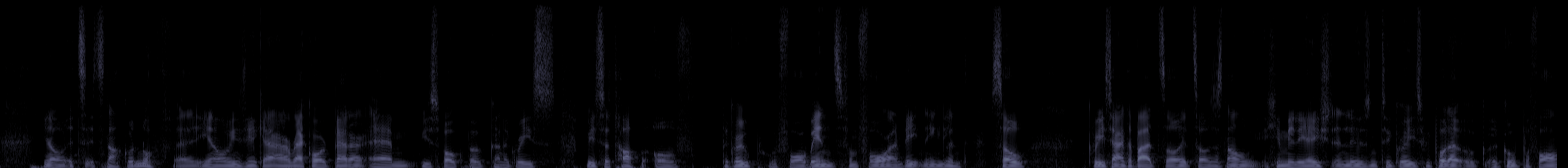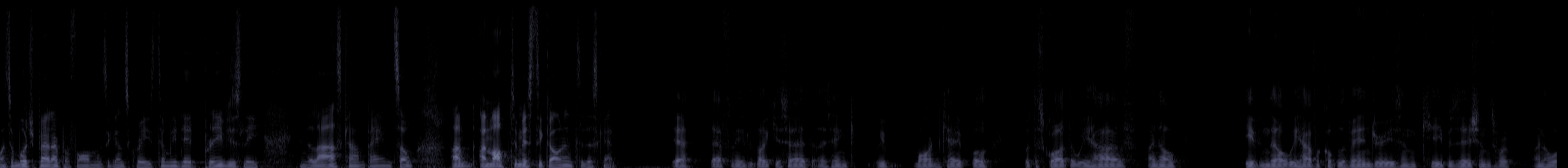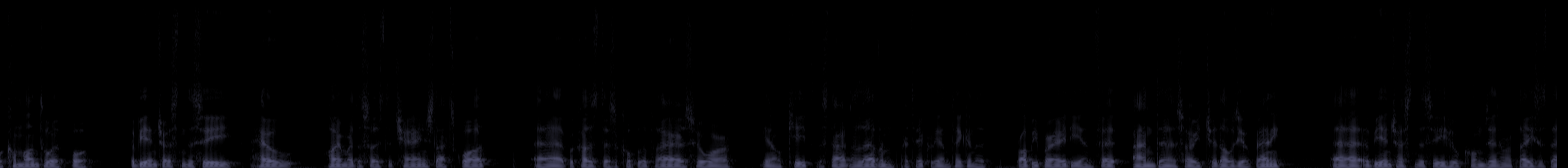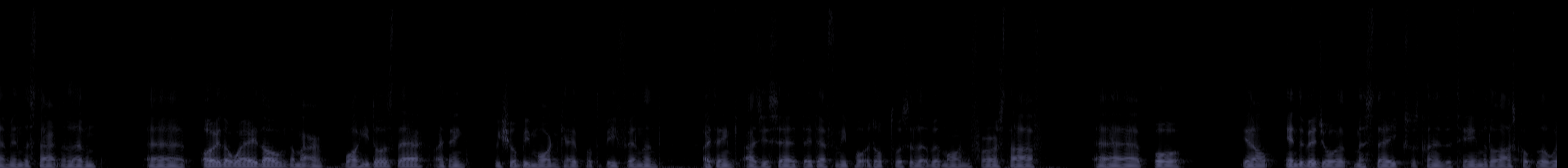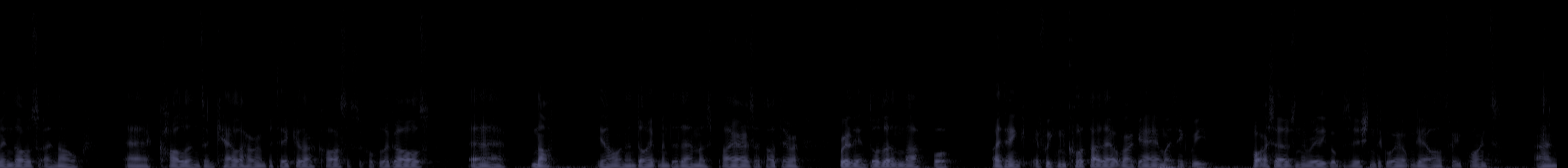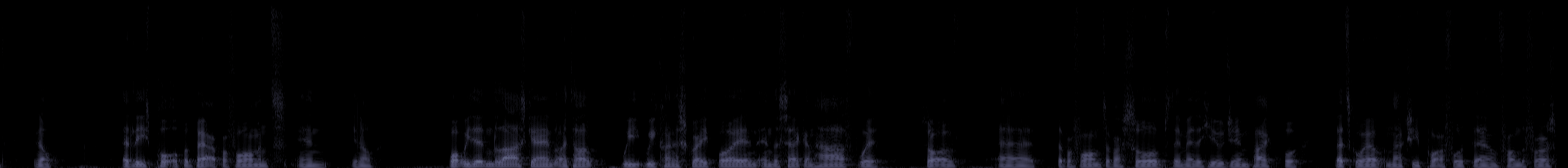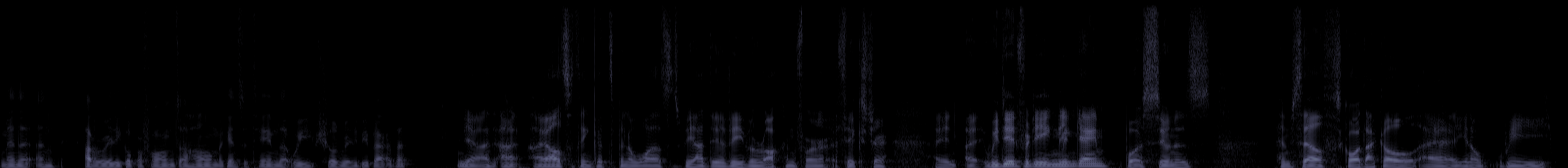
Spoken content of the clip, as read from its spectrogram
you know it's it's not good enough. Uh, you know we need to get our record better. Um, you spoke about kind of Greece, Greece at top of the group with four wins from four and beating England. So Greece aren't a bad side, so there's no humiliation in losing to Greece. We put out a, good performance, a much better performance against Greece than we did previously in the last campaign. So I'm I'm optimistic going into this game. Yeah, definitely. Like you said, I think we're more than capable with the squad that we have. I know, even though we have a couple of injuries and key positions, where I know we'll come on to it, but it'd be interesting to see how Heimir decides to change that squad, uh, because there's a couple of players who are you know, key to the starting eleven. Particularly, I'm thinking of Robbie Brady and Fit and uh, sorry, Chiedozie Ogbene. Uh, it'll be interesting to see who comes in and replaces them in the starting eleven. Uh, either way, though, no matter what he does there, I think we should be more than capable to beat Finland. I think, as you said, they definitely put it up to us a little bit more in the first half. Uh, but you know, individual mistakes was kind of the theme of the last couple of windows. I know uh, Collins and Kelleher in particular cost us a couple of goals. Uh, not you know, an indictment to them as players. I thought they were brilliant other than that. But I think if we can cut that out of our game, I think we put ourselves in a really good position to go out and get all three points. And, you know, at least put up a better performance in, you know, what we did in the last game. I thought we, we kind of scraped by in, in the second half with sort of uh, the performance of our subs. They made a huge impact, but let's go out and actually put our foot down from the first minute and have a really good performance at home against a team that we should really be better than. Yeah, I, I also think it's been a while since we had the Aviva rocking for a fixture. I, I, we did for the England game, but as soon as himself scored that goal, uh, you know, we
